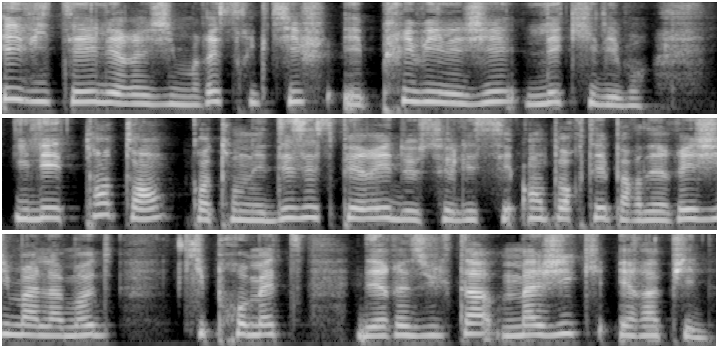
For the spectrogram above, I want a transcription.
Éviter les régimes restrictifs et privilégier l'équilibre. Il est tentant, quand on est désespéré, de se laisser emporter par des régimes à la mode qui promettent des résultats magiques et rapides.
